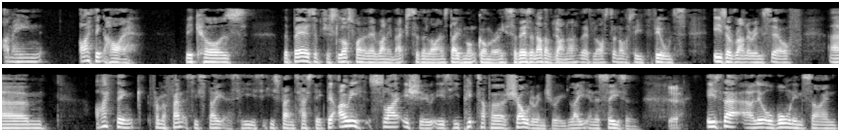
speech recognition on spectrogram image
I mean, I think high because the Bears have just lost one of their running backs to the Lions, Dave Montgomery. So there's another runner they've lost, and obviously Fields is a runner himself. Um, I think from a fantasy status, he's he's fantastic. The only slight issue is he picked up a shoulder injury late in the season. Yeah, Is that a little warning sign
